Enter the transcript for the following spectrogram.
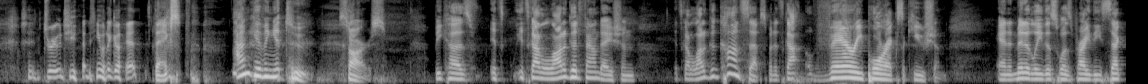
Drew, do you, do you want to go ahead? Thanks. I'm giving it two stars because it's it's got a lot of good foundation. It's got a lot of good concepts, but it's got very poor execution. And admittedly, this was probably the sec,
